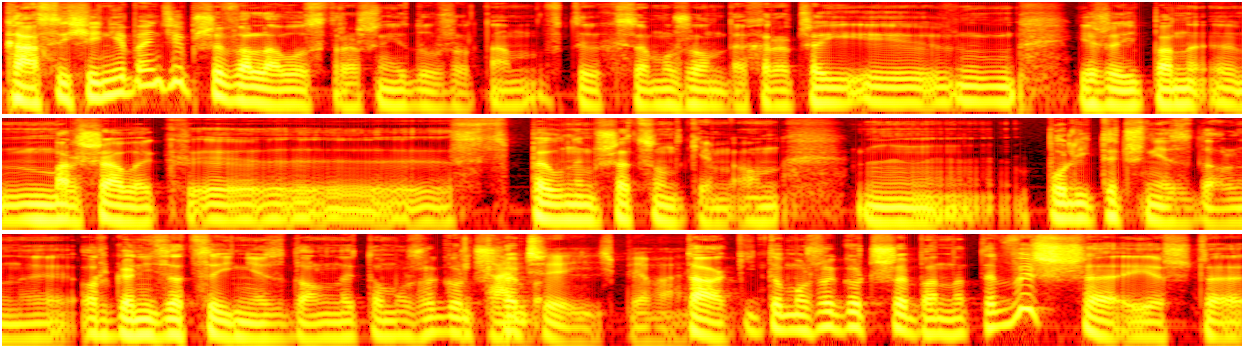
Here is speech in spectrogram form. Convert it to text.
kasy się nie będzie przewalało strasznie dużo tam w tych samorządach. Raczej, y, jeżeli pan y, marszałek y, z pełnym szacunkiem, on mm, politycznie zdolny, organizacyjnie zdolny, to może go I trzeba. tańczy i śpiewa. Tak, i to może go trzeba na te wyższe jeszcze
